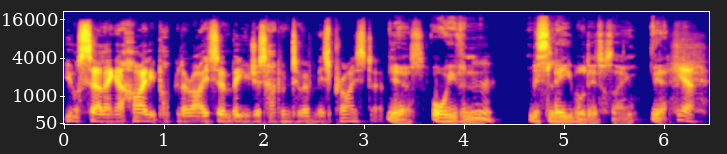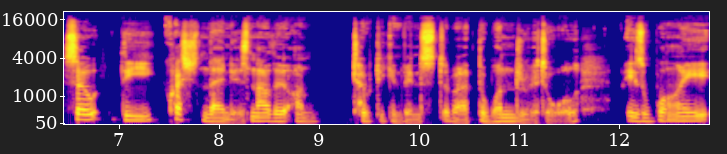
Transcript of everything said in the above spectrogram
you're selling a highly popular item, but you just happen to have mispriced it. Yes, or even hmm. Mislabeled it or something. Yeah. Yeah. So the question then is now that I'm totally convinced about the wonder of it all, is why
